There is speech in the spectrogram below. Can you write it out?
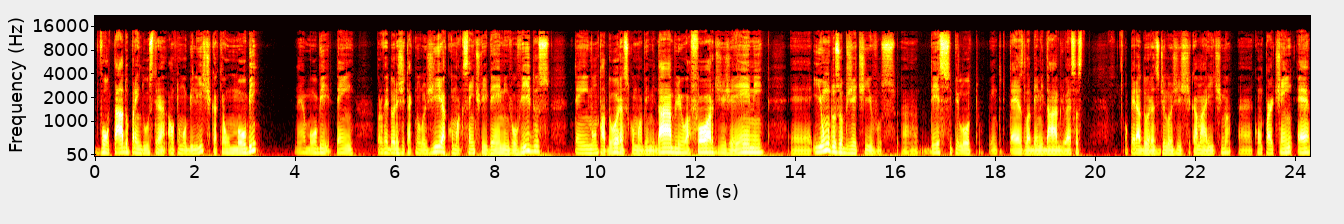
voltado para a indústria automobilística, que é o MOBI. Né? O MOBI tem provedores de tecnologia como Accenture e IBM envolvidos, tem montadoras como a BMW, a Ford, GM, eh, e um dos objetivos ah, desse piloto entre Tesla, BMW, essas operadoras de logística marítima eh, com o Parchain é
